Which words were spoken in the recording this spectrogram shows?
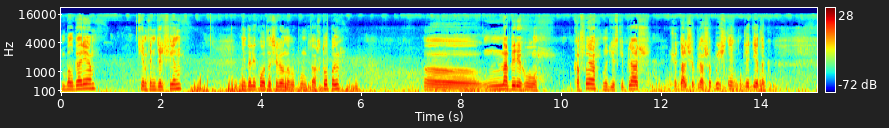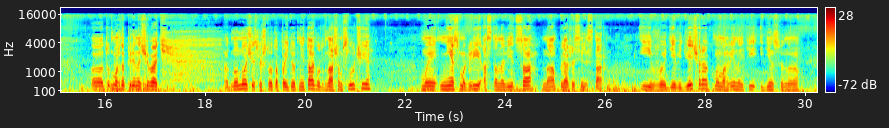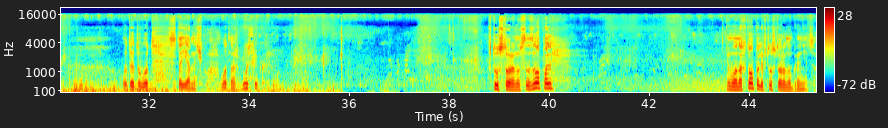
Болгария, кемпинг Дельфин, недалеко от населенного пункта Ахтополь. Э, На берегу кафе, нудистский пляж, чуть дальше пляж обычный для деток. Э, Тут можно переночевать одну ночь, если что-то пойдет не так. Вот в нашем случае мы не смогли остановиться на пляже Сильстар. И в 9 вечера мы могли найти единственную вот эту вот стояночку. Вот наш бусик. В ту сторону Созополь. Вон Ахтополь и в ту сторону граница.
